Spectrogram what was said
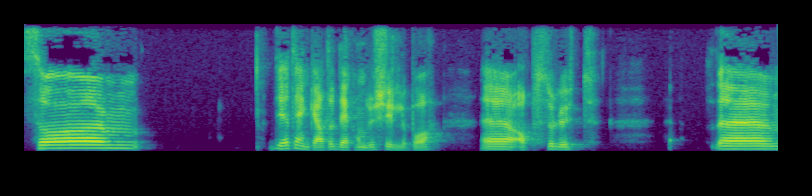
Så mm, det tenker jeg at det kan du skylde på. Eh, absolutt. Eh,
